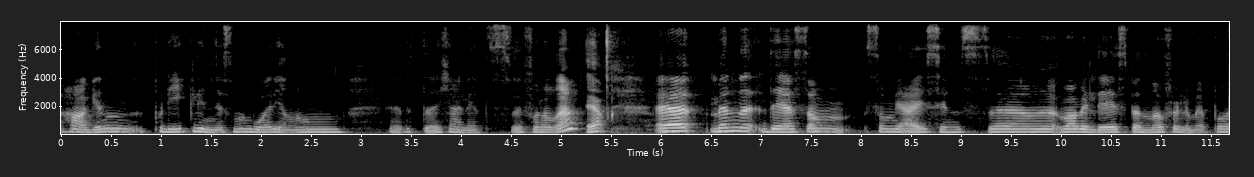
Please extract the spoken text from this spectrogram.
hagen på lik linje som man går gjennom eh, dette kjærlighetsforholdet. Ja. Eh, Men det som, som jeg syns eh, var veldig spennende å følge med på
